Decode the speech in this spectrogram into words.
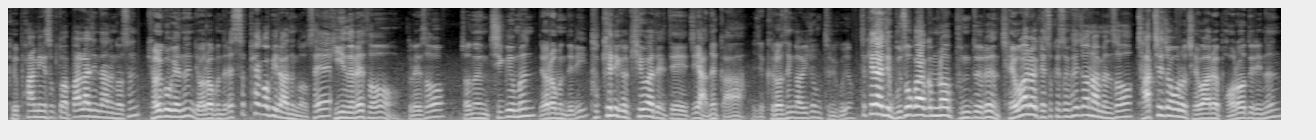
그 파밍의 속도가 빨라진다는 것은 결국에는 여러분들의 스펙업이라는 것에 기인을 해서 그래서 저는 지금은 여러분들이 부캐릭을 키워야 될 때지 않을까 이제 그런 생각이 좀 들고요. 특히나 이제 무소가금러 분들은 재화를 계속해서 회전하면서 자체적으로 재화를 벌어들이는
